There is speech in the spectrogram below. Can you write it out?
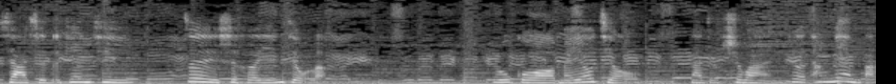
下雪的天气最适合饮酒了。如果没有酒，那就吃碗热汤面吧。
